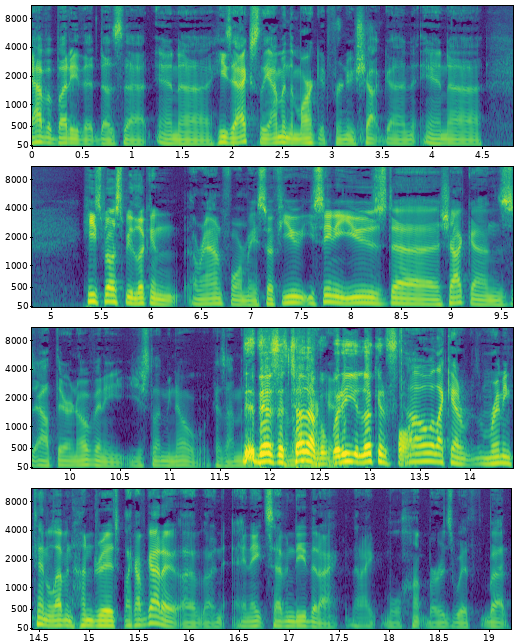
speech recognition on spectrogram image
I have a buddy that does that, and uh, he's actually I'm in the market for a new shotgun, and uh, he's supposed to be looking around for me. So if you you see any used uh, shotguns out there in Oveni, you just let me know because I'm. In, There's a I'm ton of them. What are you looking for? Oh, like a Remington 1100. Like I've got a, a an, an 870 that I that I will hunt birds with, but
